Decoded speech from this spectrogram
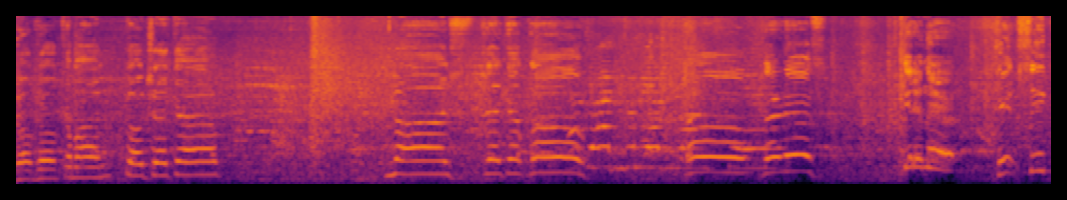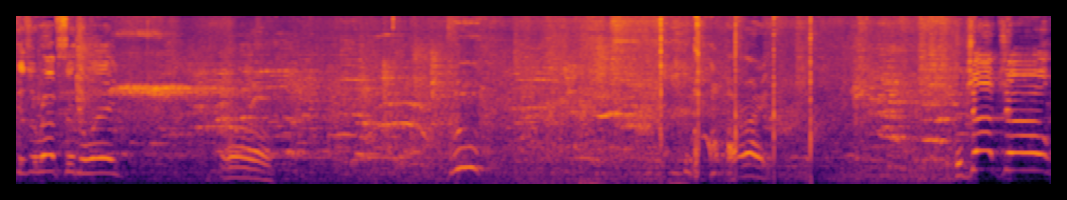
Go, go. Come on. Go, Jacob. Nice. Jacob, go. Oh, there it is. Get in there. Can't see because the ref's in the way. Oh. Whew. All right. Good job, Joe.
